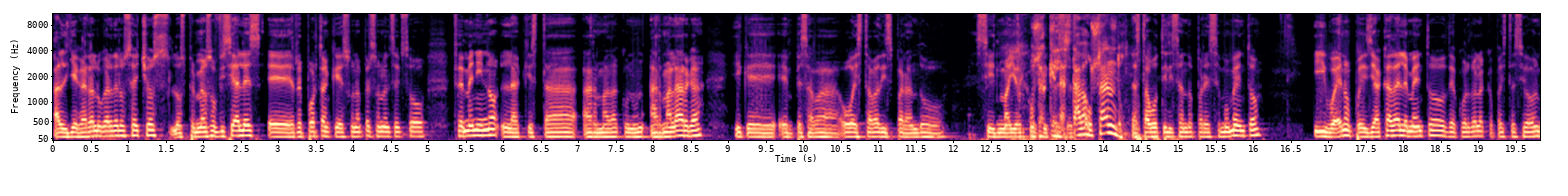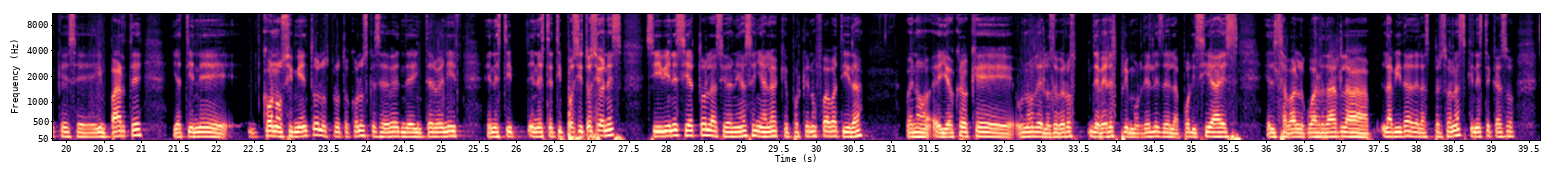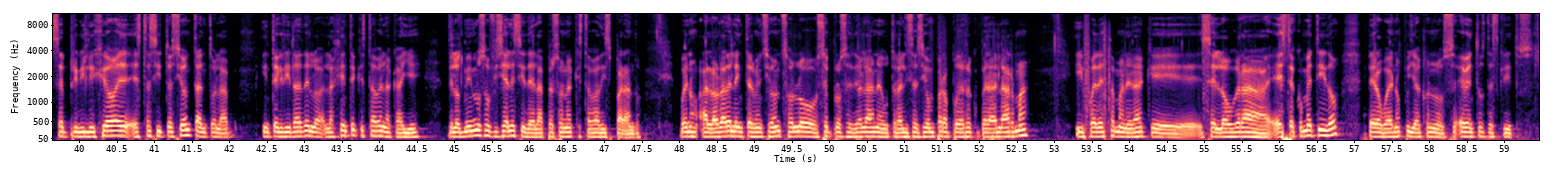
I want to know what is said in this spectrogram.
Al llegar al lugar de los hechos, los primeros oficiales eh, reportan que es una persona del sexo femenino la que está armada con un arma larga y que empezaba o estaba disparando sin mayor O sea, que la estaba usando. la estaba utilizando para ese momento. Y bueno, pues ya cada elemento, de acuerdo a la capacitación que se imparte, ya tiene conocimiento de los protocolos que se deben de intervenir en este, en este tipo de situaciones. Si bien es cierto, la ciudadanía señala que por qué no fue abatida, bueno, eh, yo creo que uno de los deberos, deberes primordiales de la policía es el salvaguardar la, la vida de las personas, que en este caso se privilegió eh, esta situación, tanto la integridad de la, la gente que estaba en la calle, de los mismos oficiales y de la persona que estaba disparando. Bueno, a la hora de la intervención solo se procedió a la neutralización para poder recuperar el arma y fue de esta manera que se logra este cometido, pero bueno, pues ya con los eventos descritos.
